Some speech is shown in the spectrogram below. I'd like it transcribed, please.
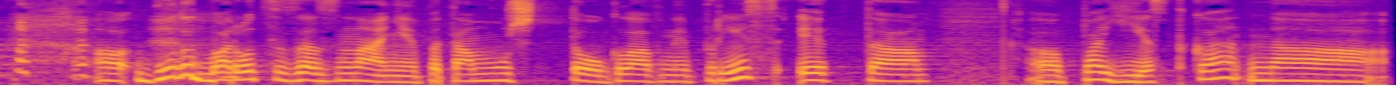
А, будут бороться за знания, потому что главный приз – это поездка на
